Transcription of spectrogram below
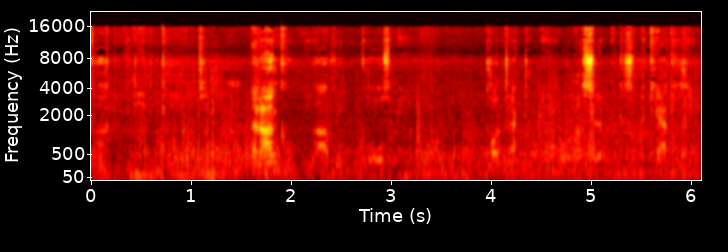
Fuck me, dead God. An uncle hardly calls me, contacted me, almost certainly because of the Kauki thing.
